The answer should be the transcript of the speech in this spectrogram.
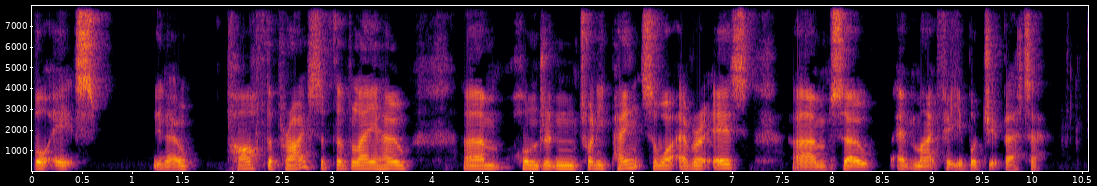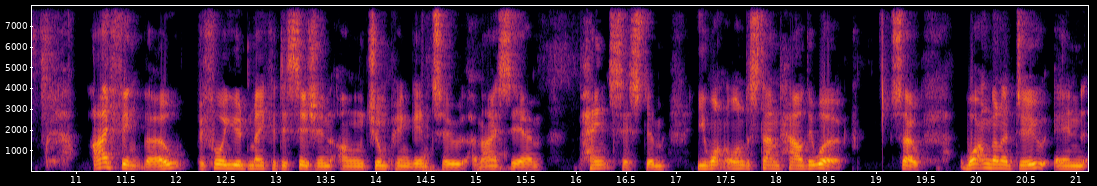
but it's, you know, half the price of the Vallejo um, 120 paints or whatever it is. Um, so it might fit your budget better. I think though, before you'd make a decision on jumping into an ICM paint system, you want to understand how they work. So what I'm going to do in,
